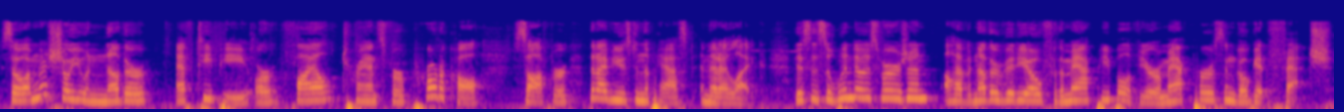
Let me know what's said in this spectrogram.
So I'm going to show you another FTP or File Transfer Protocol software that I've used in the past and that I like. This is the Windows version. I'll have another video for the Mac people. If you're a Mac person, go get Fetch.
